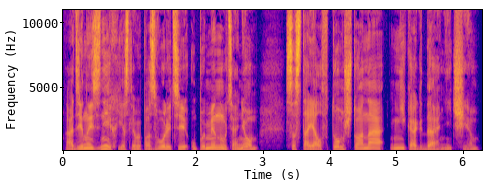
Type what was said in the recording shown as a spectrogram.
«Один из них, если вы позволите упомянуть о нем, состоял в том, что она никогда ничем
